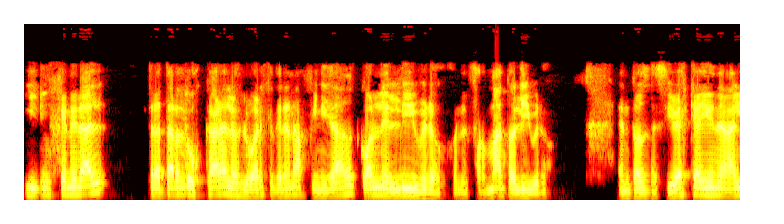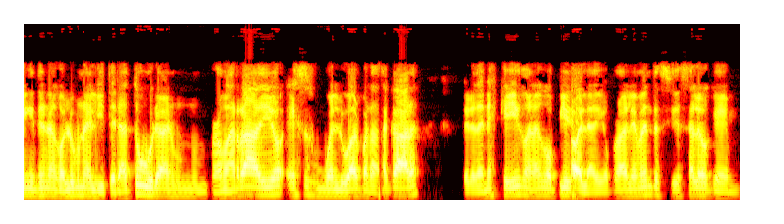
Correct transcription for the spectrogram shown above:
y en general tratar de buscar a los lugares que tienen afinidad con el libro, con el formato libro. Entonces, si ves que hay una, alguien que tiene una columna de literatura en un, programa de radio, ese es un buen lugar para atacar, pero tenés que ir con algo piola, digo, probablemente si es algo que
